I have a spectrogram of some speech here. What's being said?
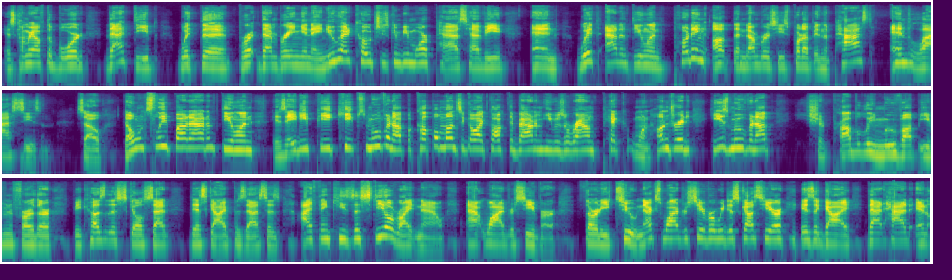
is coming off the board that deep with the them bringing in a new head coach who's going to be more pass heavy, and with Adam Thielen putting up the numbers he's put up in the past and last season. So don't sleep on Adam Thielen. His ADP keeps moving up. A couple months ago, I talked about him. He was around pick 100. He's moving up should probably move up even further because of the skill set this guy possesses. I think he's a steal right now at wide receiver 32. Next wide receiver we discuss here is a guy that had an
